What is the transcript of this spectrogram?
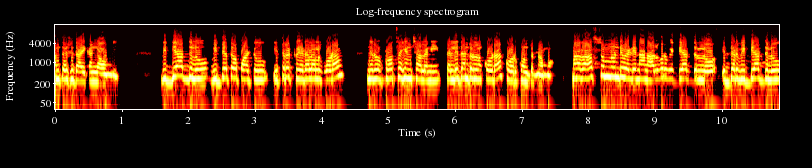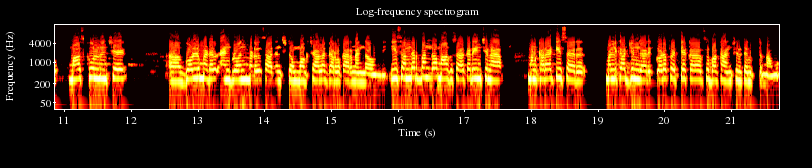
సంతోషదాయకంగా ఉంది. విద్యార్థులు విద్యతో పాటు ఇతర క్రీడలను కూడా ప్రోత్సహించాలని తల్లిదండ్రులను కూడా కోరుకుంటున్నాము. మన రాష్ట్రం నుండి వెళ్ళిన నలుగురు విద్యార్థుల్లో ఇద్దరు విద్యార్థులు మా స్కూల్ నుంచే gold medal and bronze medal సాధించడం మాకు చాలా గర్వకారణంగా ఉంది. ఈ సందర్భంగా మాకు సహకరించిన మన కరాటీ సార్ మల్లికార్జున్ గారికి కూడా ప్రత్యేక శుభాకాంక్షలు తెలుపుతున్నాము.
